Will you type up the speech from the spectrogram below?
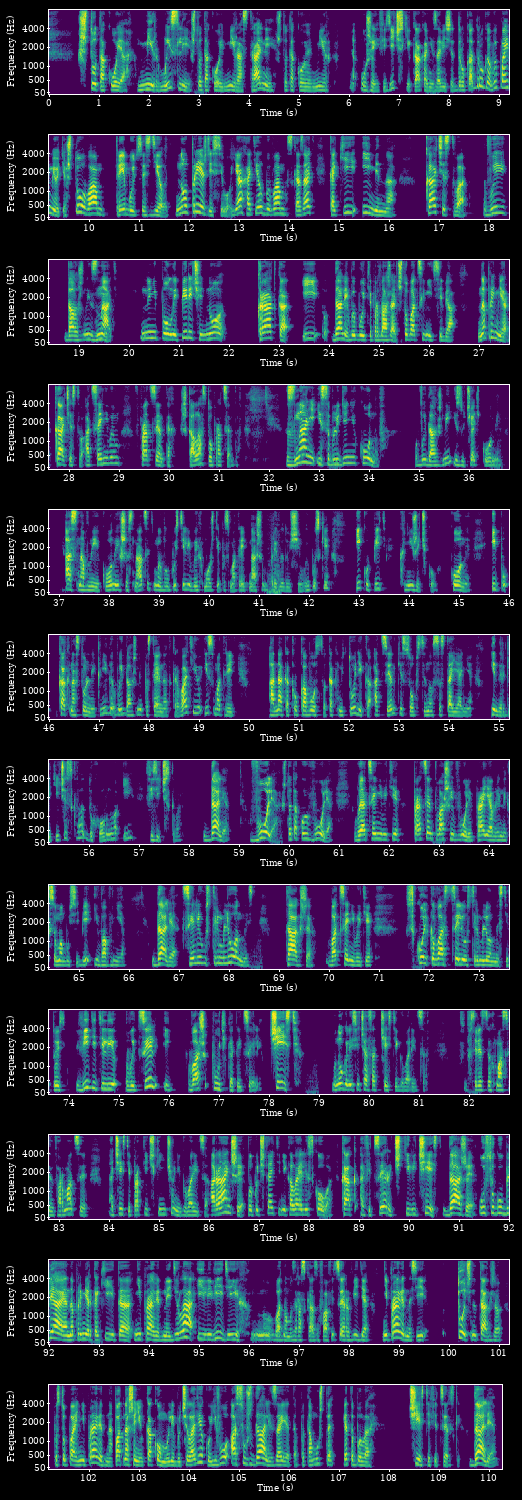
что такое мир мыслей, что такое мир астральный, что такое мир э, уже и физический, как они зависят друг от друга, вы поймете, что вам требуется сделать. Но прежде всего я хотел бы вам сказать, какие именно качества вы должны знать. Ну, не полный перечень, но кратко, и далее вы будете продолжать, чтобы оценить себя. Например, качество оцениваем процентах, шкала 100%. Знание и соблюдение конов. Вы должны изучать коны. Основные коны, их 16 мы выпустили, вы их можете посмотреть в нашем предыдущем выпуске и купить книжечку «Коны». И как настольная книга вы должны постоянно открывать ее и смотреть. Она как руководство, как методика оценки собственного состояния энергетического, духовного и физического. Далее, воля. Что такое воля? Вы оцениваете процент вашей воли, проявленный к самому себе и вовне. Далее, целеустремленность. Также вы оцениваете, сколько у вас целеустремленности. То есть, видите ли вы цель и ваш путь к этой цели. Честь. Много ли сейчас от чести говорится? В средствах массовой информации о чести практически ничего не говорится. А раньше вы почитайте Николая Лескова, как офицеры чтили честь, даже усугубляя, например, какие-то неправедные дела или видя их, ну, в одном из рассказов, офицер, видя неправедность и точно так же поступая неправедно по отношению к какому-либо человеку, его осуждали за это, потому что это была честь офицерской. Далее,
